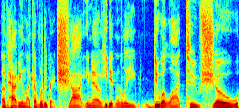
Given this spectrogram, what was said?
of having like a really great shot. You know, he didn't really do a lot to show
